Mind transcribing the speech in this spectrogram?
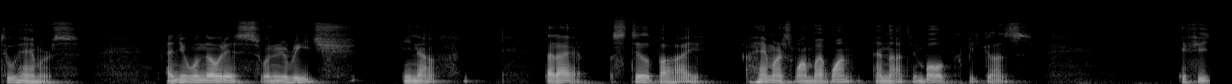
two hammers. And you will notice when we reach enough that I still buy hammers one by one and not in bulk because if you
